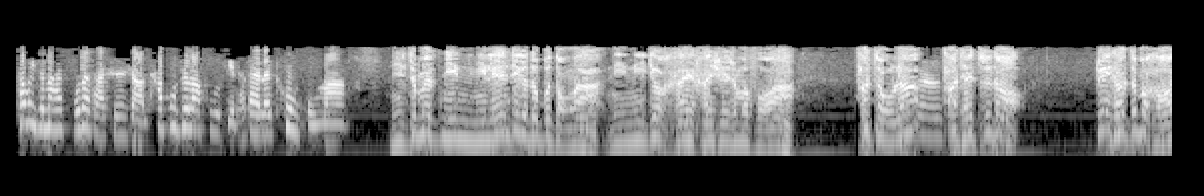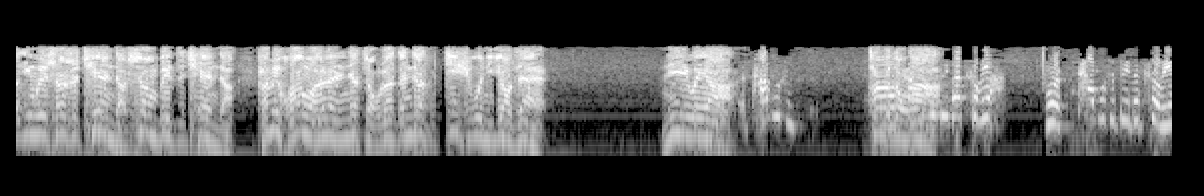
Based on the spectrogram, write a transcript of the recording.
他为什么还附在他身上？他不知道会给他带来痛苦吗？你这么你你连这个都不懂啊？你你就还还学什么佛啊？他走了，嗯他才知道，对他这么好，因为他是欠的，上辈子欠的，还没还完了，人家走了，人家继续问你要债。你以为啊？他不是听不懂啊哦他？对他特别好，不是他不是对他特别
